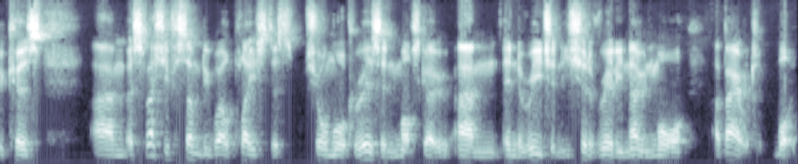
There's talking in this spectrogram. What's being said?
because. Um, especially for somebody well placed as Shaun Walker is in Moscow, um, in the region, he should have really known more about what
